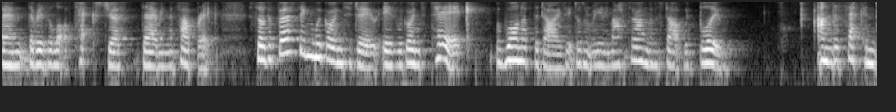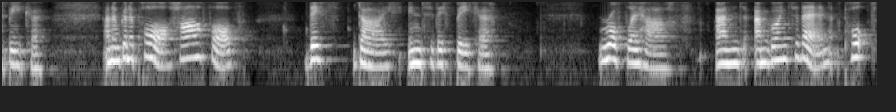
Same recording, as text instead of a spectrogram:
um, there is a lot of texture there in the fabric. So the first thing we're going to do is we're going to take one of the dyes, it doesn't really matter, I'm going to start with blue, and a second beaker. And I'm going to pour half of this dye into this beaker roughly half. And I'm going to then put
